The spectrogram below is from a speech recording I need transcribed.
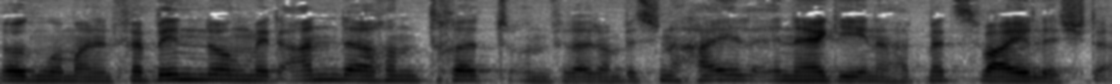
irgendwo mal in Verbindung mit anderen tritt und vielleicht auch ein bisschen Heilenergie, dann hat man zwei Lichter.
